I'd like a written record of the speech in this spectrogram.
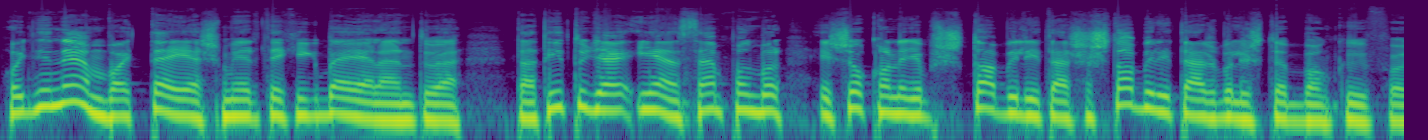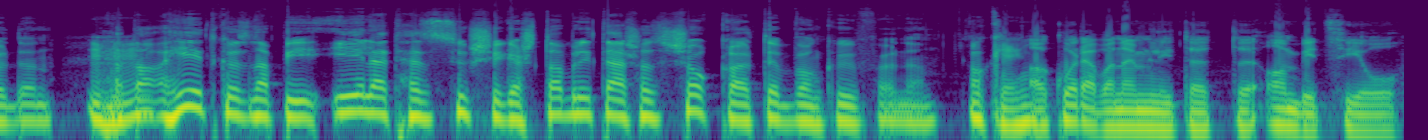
hogy nem vagy teljes mértékig bejelentve. Tehát itt ugye ilyen szempontból egy sokkal nagyobb stabilitás. A stabilitásból is több van külföldön. Uh-huh. Tehát a hétköznapi élethez szükséges stabilitáshoz sokkal több van külföldön. Okay. A korábban említett ambíció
